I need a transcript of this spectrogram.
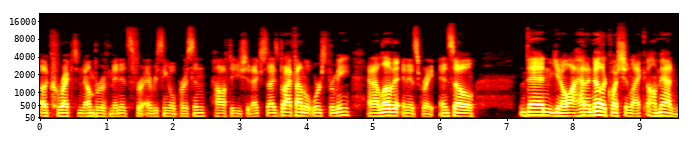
a correct number of minutes for every single person how often you should exercise but i found what works for me and i love it and it's great. And so then you know i had another question like oh man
